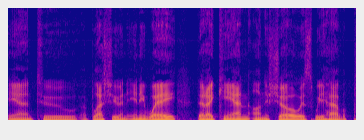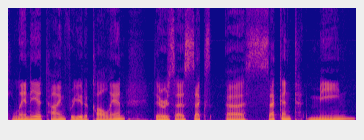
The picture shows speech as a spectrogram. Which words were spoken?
and to bless you in any way that I can on the show as we have plenty of time for you to call in. There's a sex, uh, second mean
